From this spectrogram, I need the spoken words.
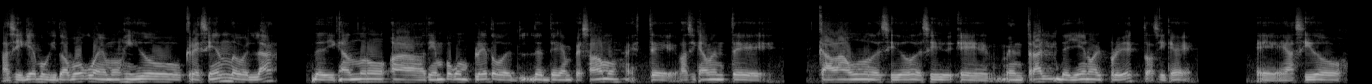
así que poquito a poco hemos ido creciendo, ¿verdad? Dedicándonos a tiempo completo desde, que empezamos. Este, básicamente cada uno decidió decir, eh, entrar de lleno al proyecto, así que eh, ha sido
